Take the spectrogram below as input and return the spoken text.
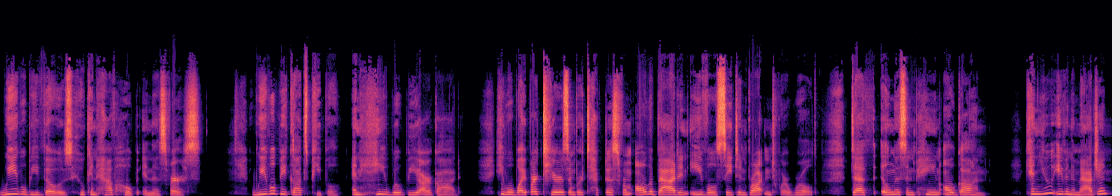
we will be those who can have hope in this verse. We will be God's people, and He will be our God. He will wipe our tears and protect us from all the bad and evil Satan brought into our world death, illness, and pain all gone. Can you even imagine?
